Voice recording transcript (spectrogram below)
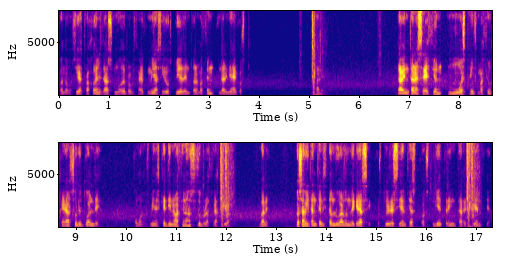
Cuando consigas trabajadores necesitarás un modo de proporcionar comida si construye dentro del almacén en la línea de costa. Vale. La ventana de selección muestra información general sobre tu aldea, como los bienes que tiene almacenados y su población activa. Vale. Los habitantes necesitan un lugar donde quedarse. Construir residencias, construye 30 residencias.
